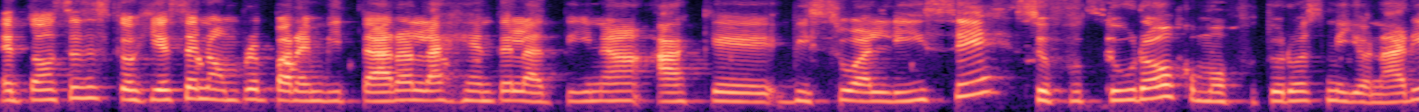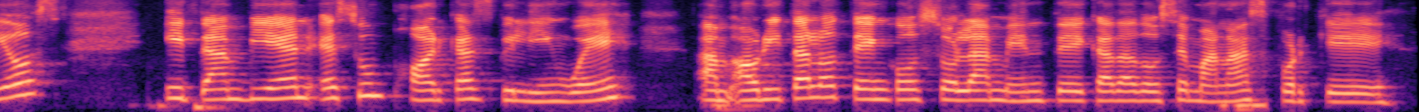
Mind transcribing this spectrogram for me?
Entonces escogí ese nombre para invitar a la gente latina a que visualice su futuro como futuros millonarios. Y también es un podcast bilingüe. ahorita lo tengo solamente cada dos semanas porque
